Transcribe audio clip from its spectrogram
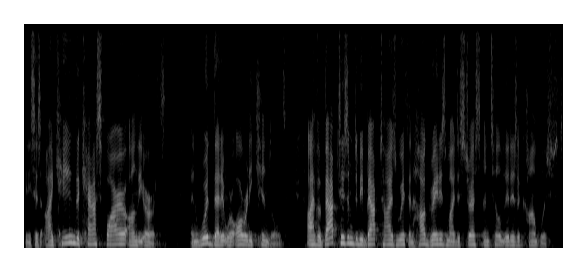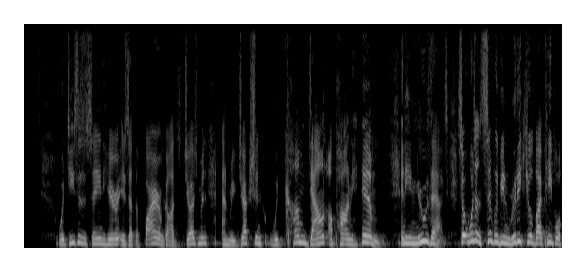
And he says, I came to cast fire on the earth, and would that it were already kindled. I have a baptism to be baptized with, and how great is my distress until it is accomplished. What Jesus is saying here is that the fire of God's judgment and rejection would come down upon him. And he knew that. So it wasn't simply being ridiculed by people.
